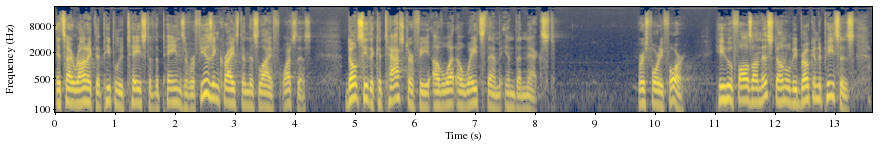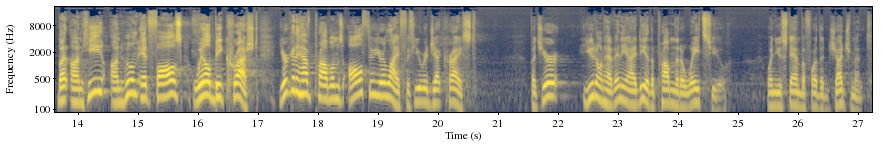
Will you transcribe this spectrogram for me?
It's ironic that people who taste of the pains of refusing Christ in this life, watch this, don't see the catastrophe of what awaits them in the next. Verse 44 he who falls on this stone will be broken to pieces, but on he on whom it falls will be crushed. You're going to have problems all through your life if you reject Christ. But you're you don't have any idea the problem that awaits you when you stand before the judgment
